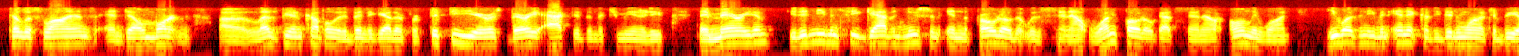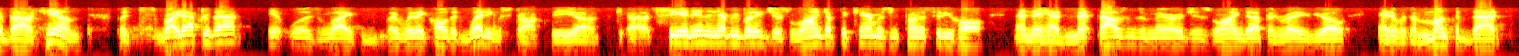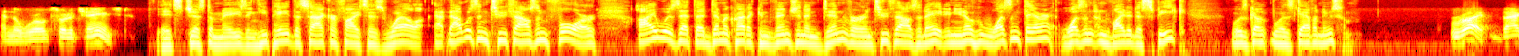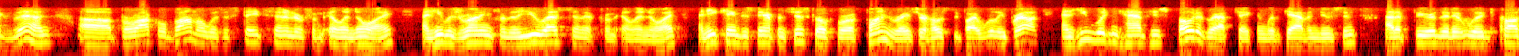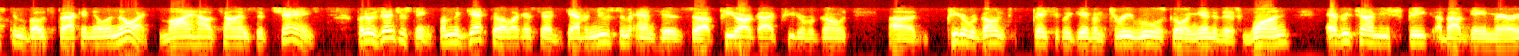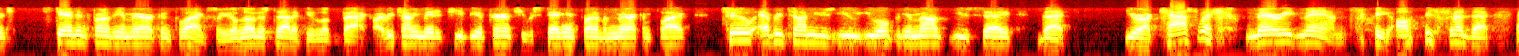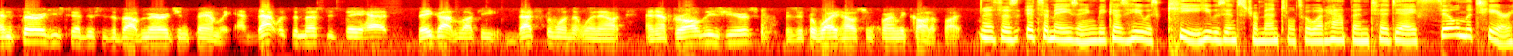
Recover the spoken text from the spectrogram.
Phyllis Lyons and Del Martin, a lesbian couple that had been together for 50 years, very active in the community. They married him. You didn't even see Gavin Newsom in the photo that was sent out. One photo got sent out, only one. He wasn't even in it because he didn't want it to be about him. But right after that, it was like where they called it wedding stock. The uh, uh, CNN and everybody just lined up the cameras in front of City Hall, and they had met thousands of marriages lined up and ready to go. And it was a month of that, and the world sort of changed. It's just amazing. He paid the sacrifice as well. Uh, that was in 2004. I was at the Democratic convention in Denver in 2008, and you know who wasn't there? Wasn't invited to speak? Was was Gavin Newsom. Right. Back then, uh, Barack Obama was a state senator from Illinois, and he was running for the U.S. Senate from Illinois. And he came to San Francisco for a fundraiser hosted by Willie Brown, and he wouldn't have his photograph taken with Gavin Newsom out of fear that it would cost him votes back in Illinois. My, how times have changed. But it was interesting. From the get go, like I said, Gavin Newsom and his uh, PR guy, Peter Ragone, uh, Peter Ragone basically gave him three rules going into this. One, every time you speak about gay marriage, stand in front of the American flag. So you'll notice that if you look back. Every time he made a TV appearance, he was standing in front of an American flag. Two, every time you, you, you open your mouth, you say that you're a Catholic married man. So he always said that. And third, he said this is about marriage and family. And that was the message they had. They got lucky. That's the one that went out. And after all these years, is it the White House and finally codified? This is it's amazing because he was key. He was instrumental to what happened today. Phil Matier.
